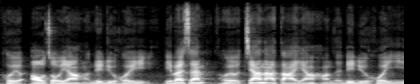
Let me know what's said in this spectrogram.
会有澳洲央行利率会议，礼拜三会有加拿大央行的利率会议。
